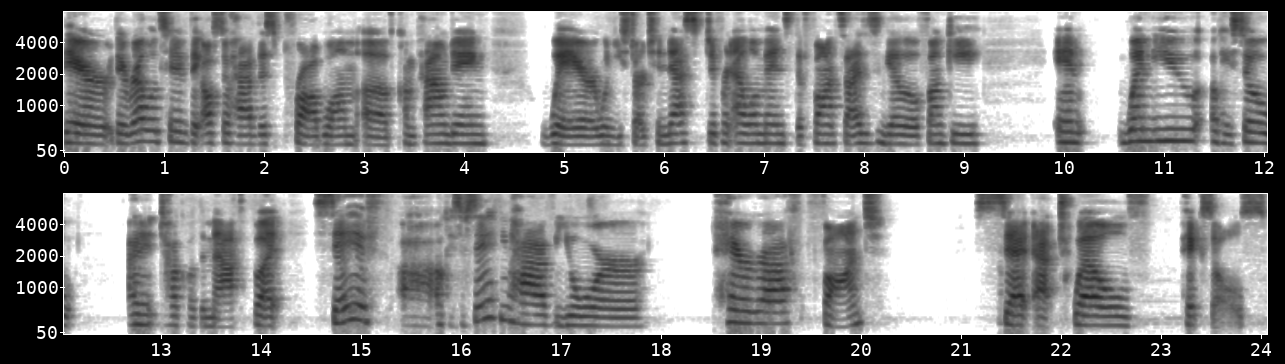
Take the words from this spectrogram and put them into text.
They're they're relative. They also have this problem of compounding where when you start to nest different elements, the font sizes can get a little funky. And when you, okay, so I didn't talk about the math, but say if, uh, okay, so say if you have your paragraph font set at 12 pixels,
